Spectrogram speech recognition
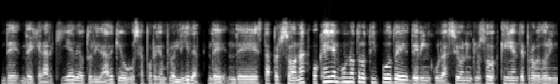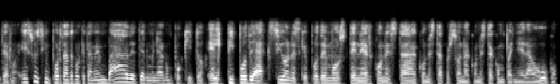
de, de jerarquía, de autoridad, que Hugo sea, por ejemplo, el líder de, esta persona o que hay algún otro tipo de, vinculación, incluso cliente-proveedor interno. Eso es importante porque también va a determinar un poquito el tipo de acciones que podemos tener con esta, con esta persona, con esta compañera Hugo.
